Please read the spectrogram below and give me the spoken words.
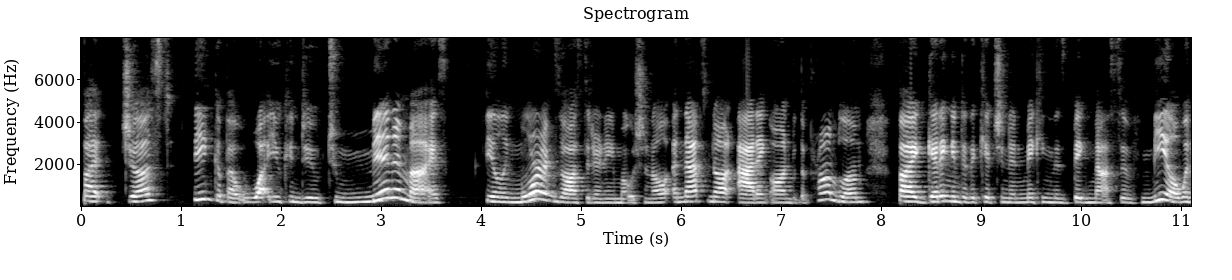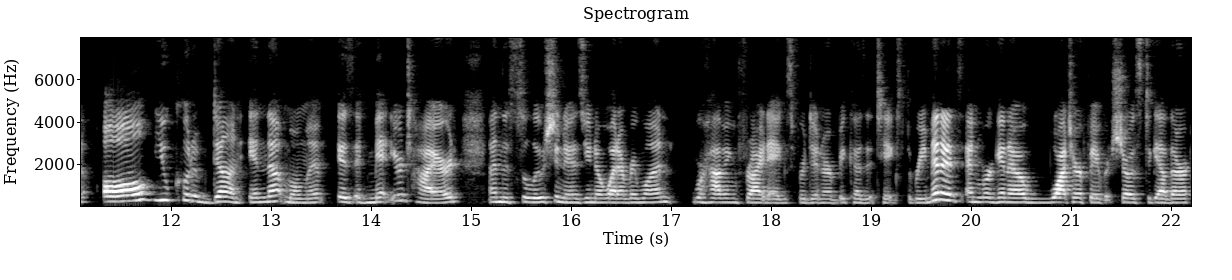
but just think about what you can do to minimize feeling more exhausted and emotional, and that's not adding on to the problem by getting into the kitchen and making this big, massive meal when all you could have done in that moment is admit you're tired. And the solution is, you know what, everyone? We're having fried eggs for dinner because it takes three minutes and we're gonna watch our favorite shows together.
